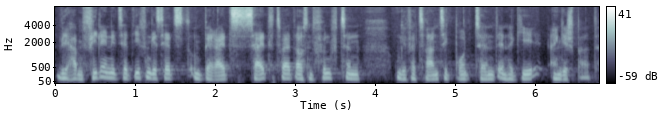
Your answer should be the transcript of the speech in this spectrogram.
wir haben viele Initiativen gesetzt und bereits seit 2015 ungefähr 20 Prozent Energie eingespart.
